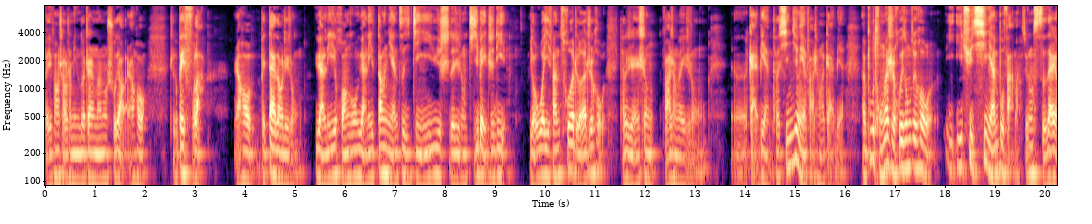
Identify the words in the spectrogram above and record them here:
北方少数民族的战争当中输掉了，然后这个被俘了，然后被带到这种远离皇宫、远离当年自己锦衣玉食的这种极北之地，有过一番挫折之后，他的人生发生了这种。呃，改变他的心境也发生了改变。呃，不同的是，徽宗最后一一去七年不返嘛，最终死在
